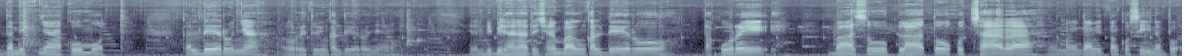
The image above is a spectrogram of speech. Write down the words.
damit niya, kumot. Kaldero niya. Oh, ito yung kaldero niya. Oh. Yan, bibilhan natin siya ng bagong kaldero, takure, baso, plato, kutsara, yung mga gamit pang kusina po.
